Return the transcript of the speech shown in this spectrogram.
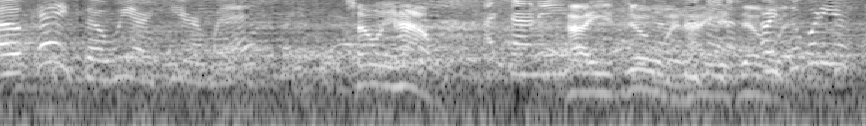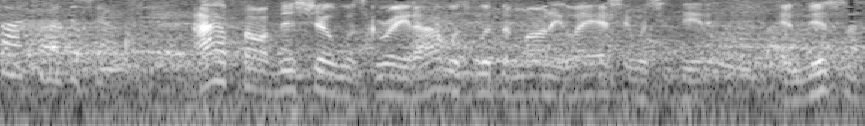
Okay, so we are here with. Tony Howard. Hi, Tony. How you doing? How you doing? All right, so what are your thoughts about the show? I thought this show was great. I was with Imani last year when she did it, and this is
